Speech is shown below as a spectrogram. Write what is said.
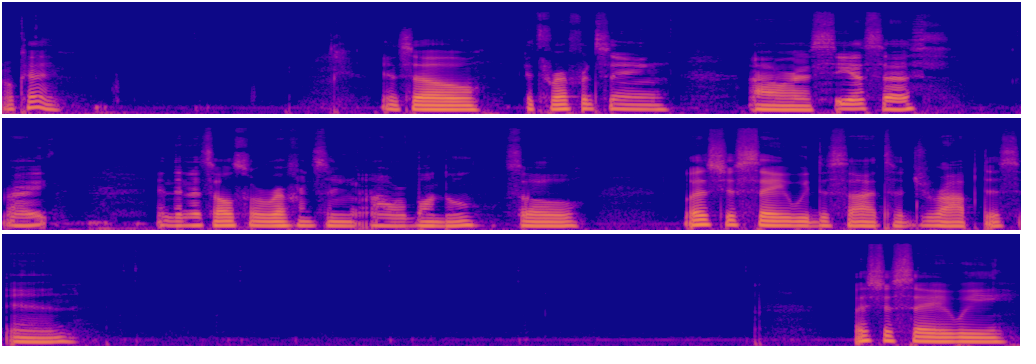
Okay. And so it's referencing our CSS, right? And then it's also referencing our bundle. So let's just say we decide to drop this in. Let's just say we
